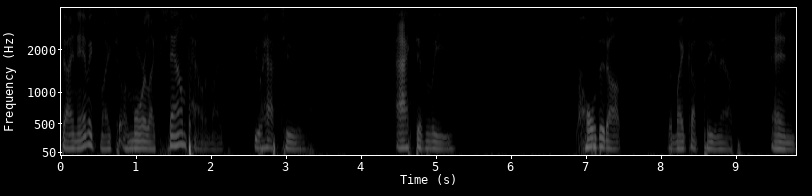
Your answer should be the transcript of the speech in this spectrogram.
Dynamic mics are more like sound power mics you have to actively hold it up, the mic up to your mouth, and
